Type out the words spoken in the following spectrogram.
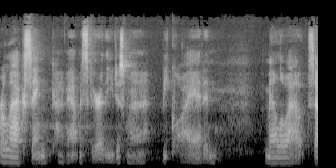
relaxing kind of atmosphere that you just want to be quiet and mellow out. So,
